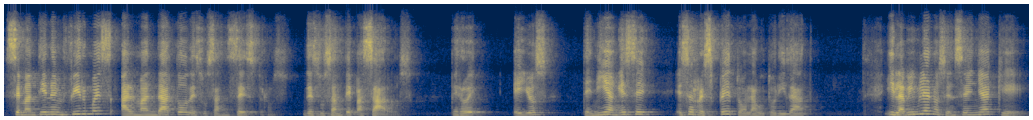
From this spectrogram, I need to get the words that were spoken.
se mantienen firmes al mandato de sus ancestros, de sus antepasados, pero ellos tenían ese, ese respeto a la autoridad. Y la Biblia nos enseña que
